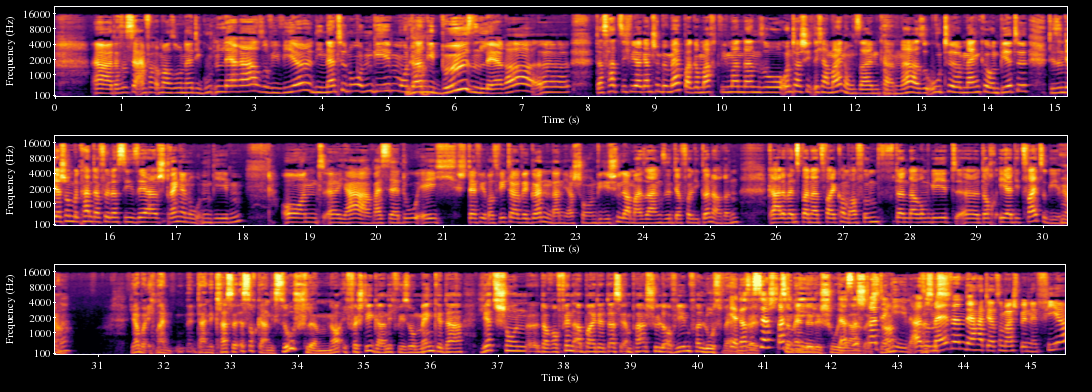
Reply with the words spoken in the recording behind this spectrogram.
Äh, das ist ja einfach immer so, ne, die guten Lehrer, so wie wir, die nette Noten geben und Ja. dann die bösen Lehrer. Äh, das hat sich wieder ganz schön bemerkbar gemacht, wie man dann so unterschiedlicher Meinung sein kann. Ne? Also Ute, Menke und Birte, die sind ja schon bekannt dafür, dass sie sehr strenge Noten geben. Und äh, ja, weißt ja, du, ich, Steffi Roswitha, wir gönnen dann ja schon, wie die Schüler mal sagen, sind ja voll die Gönnerin. Gerade wenn es bei einer 2,5 dann darum geht, äh, doch eher die 2 zu geben. Ja. Ne? Ja, aber ich meine, deine Klasse ist doch gar nicht so schlimm. Ne? Ich verstehe gar nicht, wieso Menke da jetzt schon äh, darauf hinarbeitet, dass er ein paar Schüler auf jeden Fall loswerden Ja, das will ist ja Strategie. Zum Ende des Schuljahres. Das ist Strategie. Ne? Also Das Melvin, der hat ja zum Beispiel eine 4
